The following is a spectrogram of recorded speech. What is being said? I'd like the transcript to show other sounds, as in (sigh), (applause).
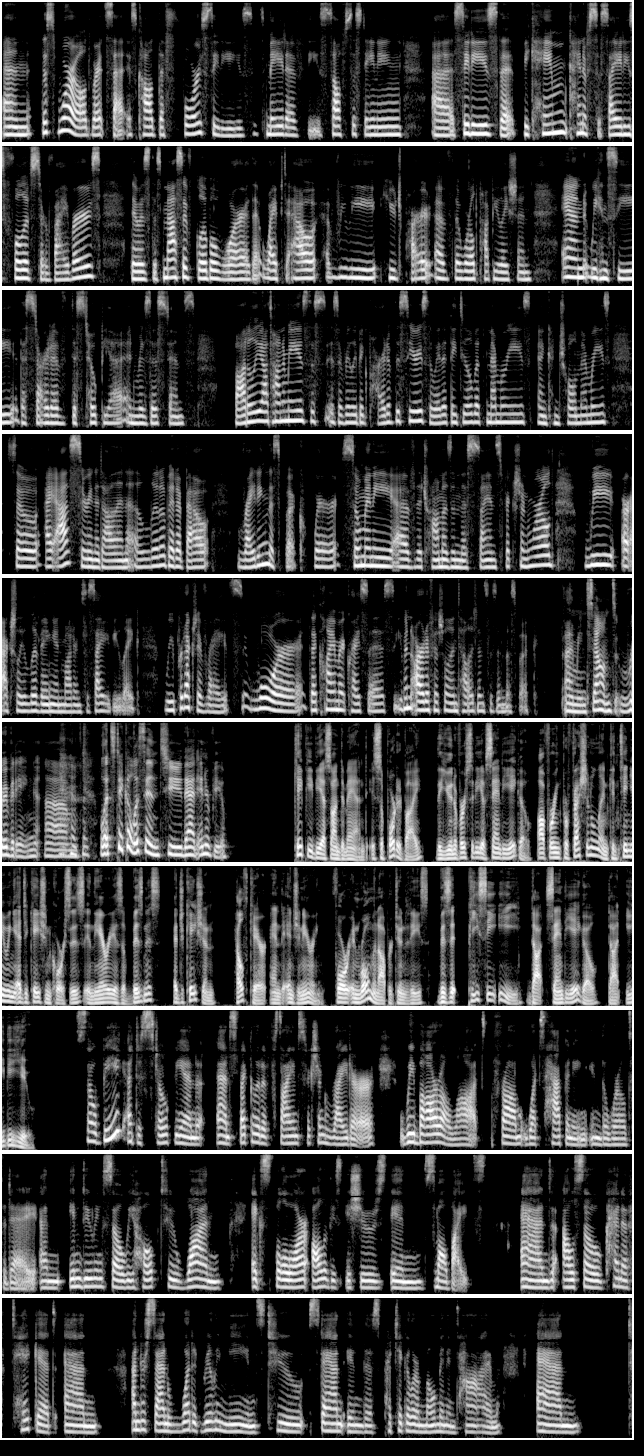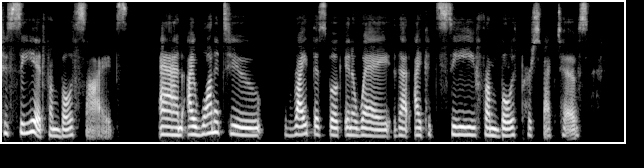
And this world where it's set is called the Four Cities. It's made of these self sustaining uh, cities that became kind of societies full of survivors. There was this massive global war that wiped out a really huge part of the world population. And we can see the start of dystopia and resistance. Bodily autonomy is this is a really big part of the series, the way that they deal with memories and control memories. So I asked Sarina Dahlan a little bit about writing this book where so many of the traumas in this science fiction world we are actually living in modern society like reproductive rights war the climate crisis even artificial intelligence is in this book. I mean sounds riveting. Um, (laughs) let's take a listen to that interview. Kpbs on demand is supported by the University of San Diego, offering professional and continuing education courses in the areas of business, education, healthcare, and engineering. For enrollment opportunities, visit pce.sandiego.edu. So, being a dystopian and speculative science fiction writer, we borrow a lot from what's happening in the world today. And in doing so, we hope to one, explore all of these issues in small bites and also kind of take it and understand what it really means to stand in this particular moment in time and to see it from both sides. And I wanted to write this book in a way that I could see from both perspectives.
